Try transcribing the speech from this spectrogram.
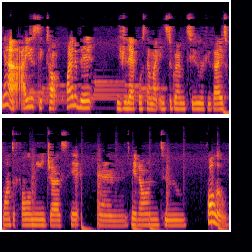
yeah, I use TikTok quite a bit. Usually I post on my Instagram too. If you guys want to follow me, just hit and hit on to follow.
